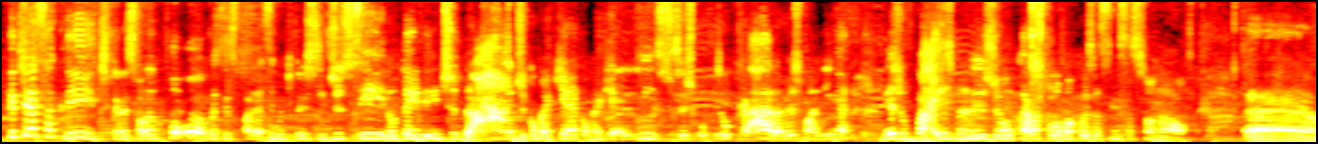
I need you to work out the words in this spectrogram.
porque tem essa crítica, né? Você fala, pô, vocês parecem muito com esse DC, não tem identidade, como é que é, como é que é isso? Vocês copiam o cara, mesma linha, mesmo país, mesma região. O cara falou uma coisa sensacional. É,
